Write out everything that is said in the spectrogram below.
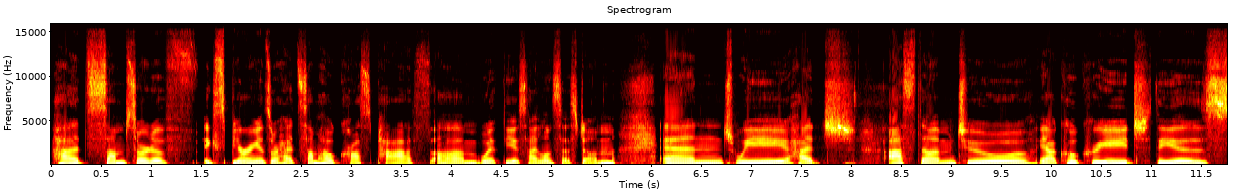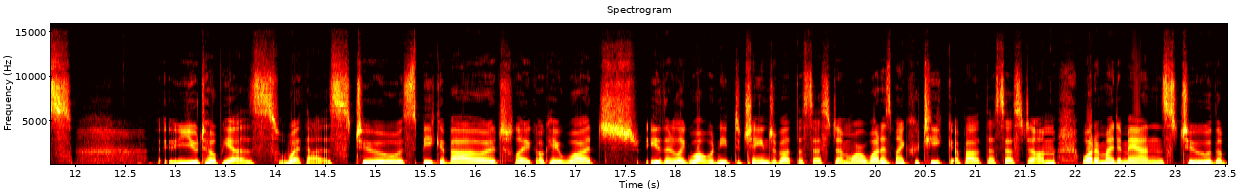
had some sort of experience or had somehow crossed paths um, with the asylum system, and we had asked them to, yeah, co-create these utopias with us to speak about like okay what either like what would need to change about the system or what is my critique about the system what are my demands to the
